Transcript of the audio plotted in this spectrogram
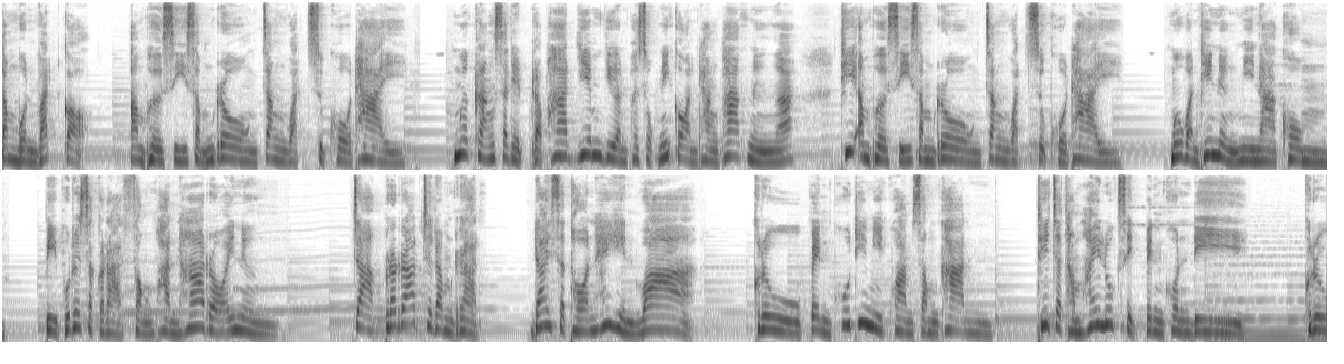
ตำบลวัดเกาะอำเภอศรีสำโรง จังหวัดสุขโขทัย เมื่อครั้งเสด็จประพาสเยี่ยมเยือนประสบนิกรทางภาคเหนือ ที่อำเภอศรีสำโรง จังหวัดสุขโขทัย เมื่อวันที่หนึ่งมีนาคม ปีพุทธศักราช 2501 จากพระราชดำรัสได้สะท้อนให้เห็นว่า ครูเป็นผู้ที่มีความสำคัญ ที่จะทำให้ลูกศิษย์เป็นคนดี ครู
